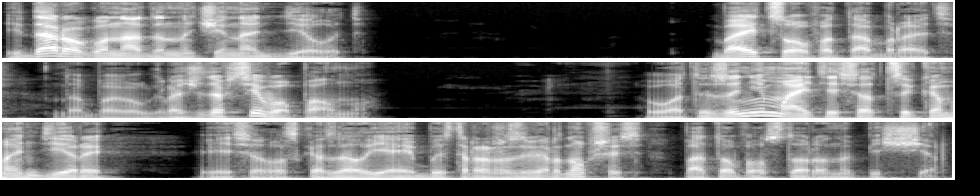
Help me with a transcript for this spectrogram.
И дорогу надо начинать делать». «Бойцов отобрать», — добавил грач. «Да всего полно». «Вот и занимайтесь, отцы-командиры», — весело сказал я и, быстро развернувшись, потопал в сторону пещер.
